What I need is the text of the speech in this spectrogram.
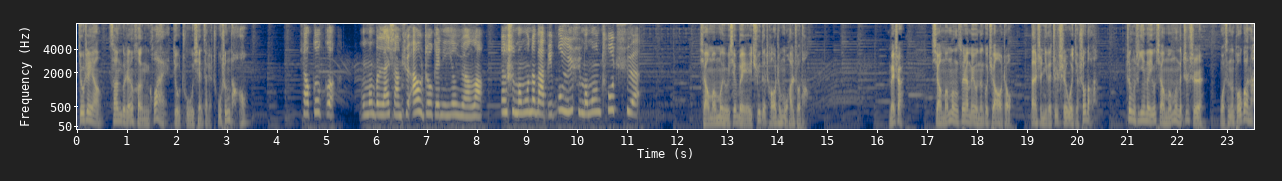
就这样，三个人很快就出现在了出生岛。小哥哥，萌萌本来想去澳洲给你应援了，但是萌萌的爸比不允许萌萌出去。小萌萌有些委屈的朝着慕寒说道：“没事小萌萌虽然没有能够去澳洲，但是你的支持我已经收到了。正是因为有小萌萌的支持，我才能夺冠呢。”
